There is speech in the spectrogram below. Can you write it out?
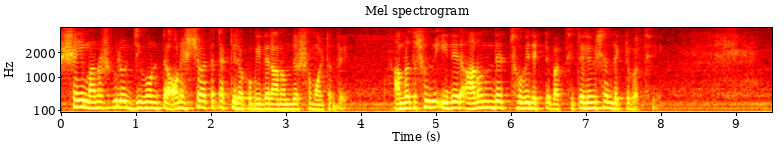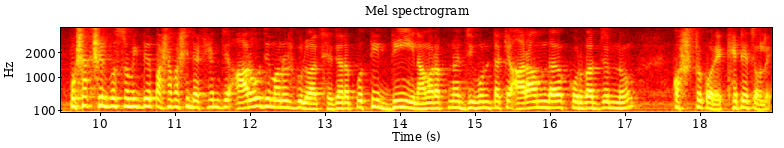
সেই মানুষগুলোর জীবনটা, অনিশ্চয়তাটা কীরকম ঈদের আনন্দের সময়টাতে? আমরা তো শুধু ঈদের আনন্দের ছবি দেখতে পাচ্ছি, টেলিভিশন দেখতে পাচ্ছি। পোশাক শিল্প শ্রমিকদের পাশাপাশি দেখেন যে আরও যে মানুষগুলো আছে, যারা প্রতিদিন আমার আপনার জীবনটাকে আরামদায়ক করবার জন্য কষ্ট করে, খেটে চলে।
